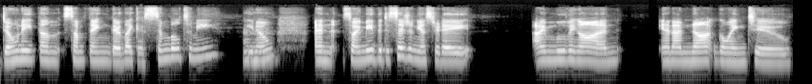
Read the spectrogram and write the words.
donate them something. They're like a symbol to me, mm-hmm. you know? Mm-hmm. And so I made the decision yesterday. I'm moving on and I'm not going to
